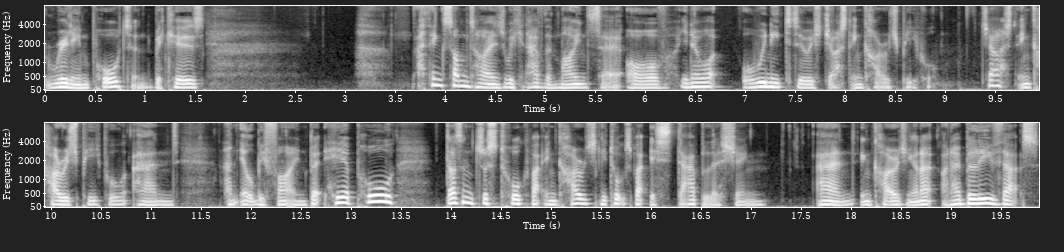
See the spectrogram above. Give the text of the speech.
really important because I think sometimes we can have the mindset of, you know what, all we need to do is just encourage people. Just encourage people and and it'll be fine. But here Paul doesn't just talk about encouraging, he talks about establishing and encouraging. And I and I believe that's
